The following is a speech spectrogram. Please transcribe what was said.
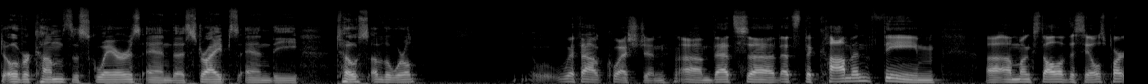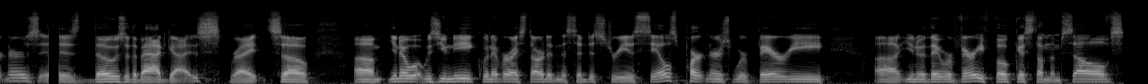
to overcome the squares and the stripes and the toasts of the world? without question. Um, that's uh, that's the common theme uh, amongst all of the sales partners is those are the bad guys, right? So Um, you know what was unique whenever I started in this industry is sales partners were very, uh, you know, they were very focused on themselves.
